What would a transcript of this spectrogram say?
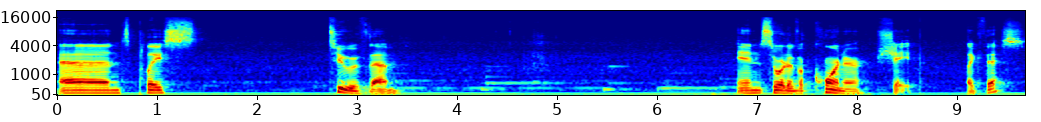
and place two of them in sort of a corner shape, like this.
